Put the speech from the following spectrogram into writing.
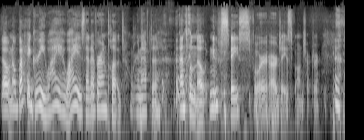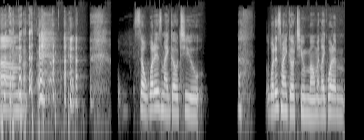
don't know. But I agree. Why why is that ever unplugged? We're gonna have to mental note new space for RJ's phone charger. Um, so what is my go to? What is my go to moment? Like what am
